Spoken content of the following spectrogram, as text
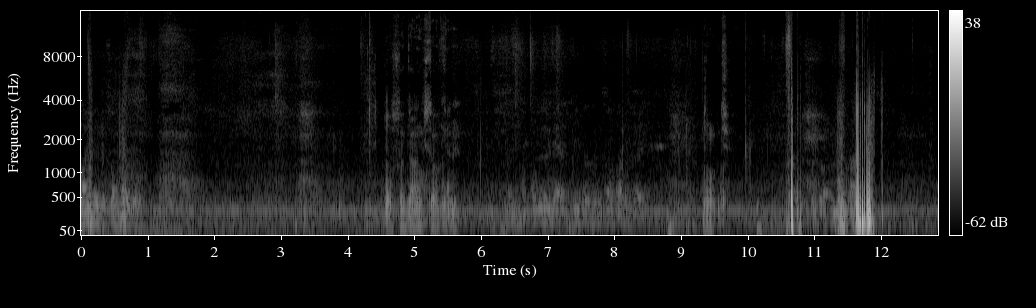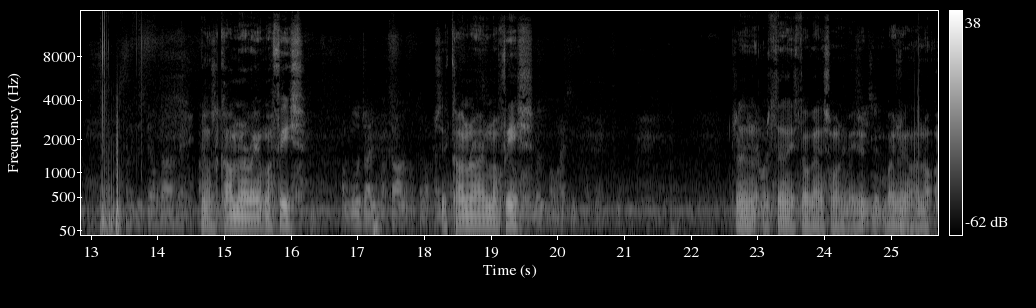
line in. That's for gang stalking. Watch. A camera right at my face. not driving my car a camera in my face. He's talking to someone, but he's, but he's really not.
